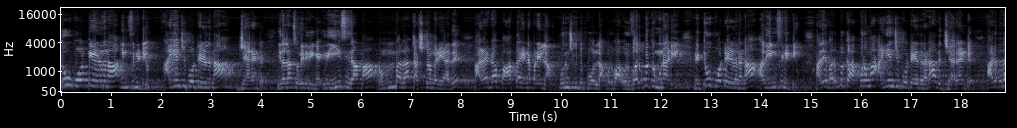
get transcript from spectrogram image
டூ போட்டு எழுதுனா இன்ஃபினிட்டிவ் ஐஎன்ஜி போட்டு எழுதுனா ஜெரண்ட் இதெல்லாம் சொல்லிடுவீங்க. இது ஈஸி தான்மா ரொம்பலாம் கஷ்டம் கிடையாது. அழகா பார்த்தா என்ன பண்ணிடலாம்? புரிஞ்சுக்கிட்டு போடலாம். ஒரு வா- ஒரு வர்புக்கு முன்னாடி நீ டூ போட்டு எழுதுனா அது இன்ஃபினிட்டிவ் அதே வர்புக்கு அப்புறமா ஐஎன்ஜி போட்டு எழுதுனா அது ஜெரண்ட் அடுத்தது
